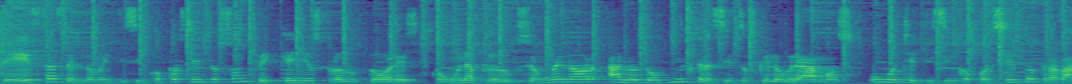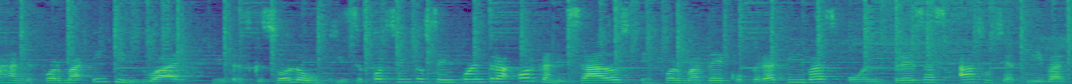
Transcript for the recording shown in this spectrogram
De estas, el 95% son pequeños productores, con una producción menor a los 2.300 kilogramos. Un 85% trabajan de forma individual, mientras que solo un 15% se encuentra organizados en forma de cooperativas o empresas asociativas.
